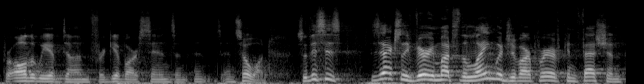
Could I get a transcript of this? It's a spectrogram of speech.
For all that we have done, forgive our sins, and, and, and so on. So, this is, this is actually very much the language of our prayer of confession,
